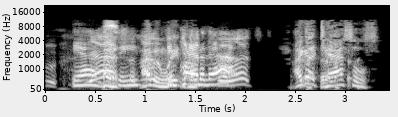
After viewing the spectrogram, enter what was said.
Yeah, Yes, see, I've been be waiting. part of that. I got tassels.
